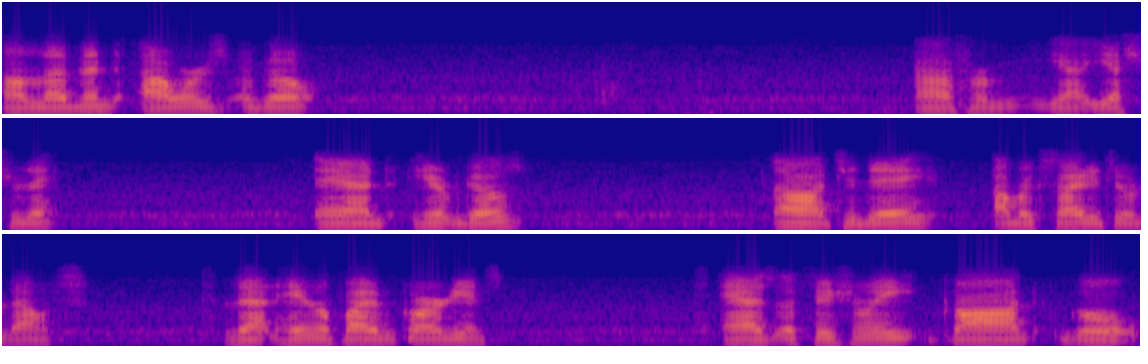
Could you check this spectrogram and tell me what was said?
11 hours ago uh, from yeah yesterday. And here it goes. Uh, today, I'm excited to announce that Halo 5 Guardians has officially gone gold.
